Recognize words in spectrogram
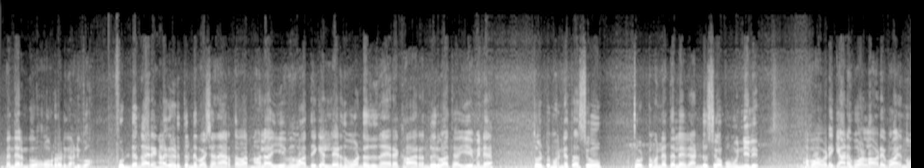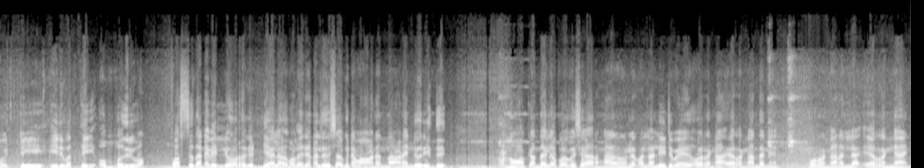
അപ്പോൾ എന്തായാലും നമുക്ക് ഓർഡർ എടുക്കാൻ വേണ്ടി പോവാം. ഫുഡും കാര്യങ്ങളൊക്കെ എടുത്തിട്ടുണ്ട്. പക്ഷേ നേരത്തെ പറഞ്ഞ പോലെ ഐ എം ഭാഗത്തേക്ക് അല്ലായിരുന്നു പോകേണ്ടത്. നേരെ കാരന്തൂർ ഭാഗത്ത് ഐ എമ്മിന്റെ തൊട്ട് മുന്നത്തെ സ്റ്റോപ്പ് തൊട്ട് മുന്നത്തല്ലേ രണ്ട് സ്റ്റോപ്പ് മുന്നിൽ. അപ്പോൾ അവിടേക്കാണ് പോകാനുള്ളത്. അവിടെ പോയാൽ നൂറ്റി ഇരുപത്തി ഒമ്പത് രൂപ. ഫസ്റ്റ് തന്നെ വലിയ ഓർഡർ കിട്ടിയാൽ അത് വളരെ നല്ലൊരു ശകുനമാണെന്നാണ് എന്റെ ഒരു ഇത്. നോക്കാം എന്തായാലും അപ്പോൾ പക്ഷെ ഇറങ്ങാൻ വല്ലാണ്ട് ലേറ്റ് പോയത് ഇറങ്ങാൻ ഇറങ്ങാൻ തന്നെ. ഉറങ്ങാനല്ല ഇറങ്ങാൻ.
